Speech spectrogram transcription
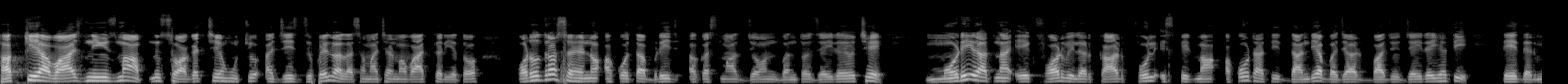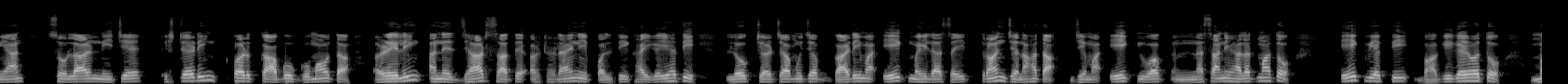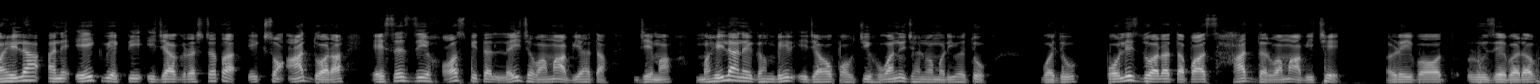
હક્કી આવાજ ન્યૂઝમાં આપનું સ્વાગત છે. હું છું અજીત ઝુપેલવાલા સમાચારમાં વાત કરીએ તો વડોદરા શહેરનો અકોતા બ્રિજ અકસ્માત ઝોન બનતો જઈ રહ્યો છે. મોડી રાતના એક ફોર વ્હીલર કાર ફૂલ સ્પીડમાં અકોટાથી દાંડિયા બજાર બાજુ જઈ રહી હતી. તે દરમિયાન સોલાર નીચે સ્ટેરિંગ પર કાબુ ગુમાવતા રેલિંગ અને ઝાડ સાથે અથડાઈને પલટી ખાઈ ગઈ હતી. લોકચર્ચા મુજબ ગાડીમાં એક મહિલા સહિત ત્રણ જણા હતા, જેમાં એક યુવક નશાની હાલતમાં હતો. એક વ્યક્તિ ભાગી ગયો હતો. મહિલા અને એક વ્યક્તિ ઈજાગ્રસ્ત હતા. એકસો આઠ દ્વારા એસએસજી હોસ્પિટલ લઈ જવામાં આવ્યા હતા, જેમાં મહિલાને ગંભીર ઈજાઓ પહોંચી હોવાનું જાણવા મળ્યું હતું. વધુ, પોલીસ દ્વારા તપાસ હાથ ધરવામાં આવી છે. રિપોર્ટ રૂઝે બરબ.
